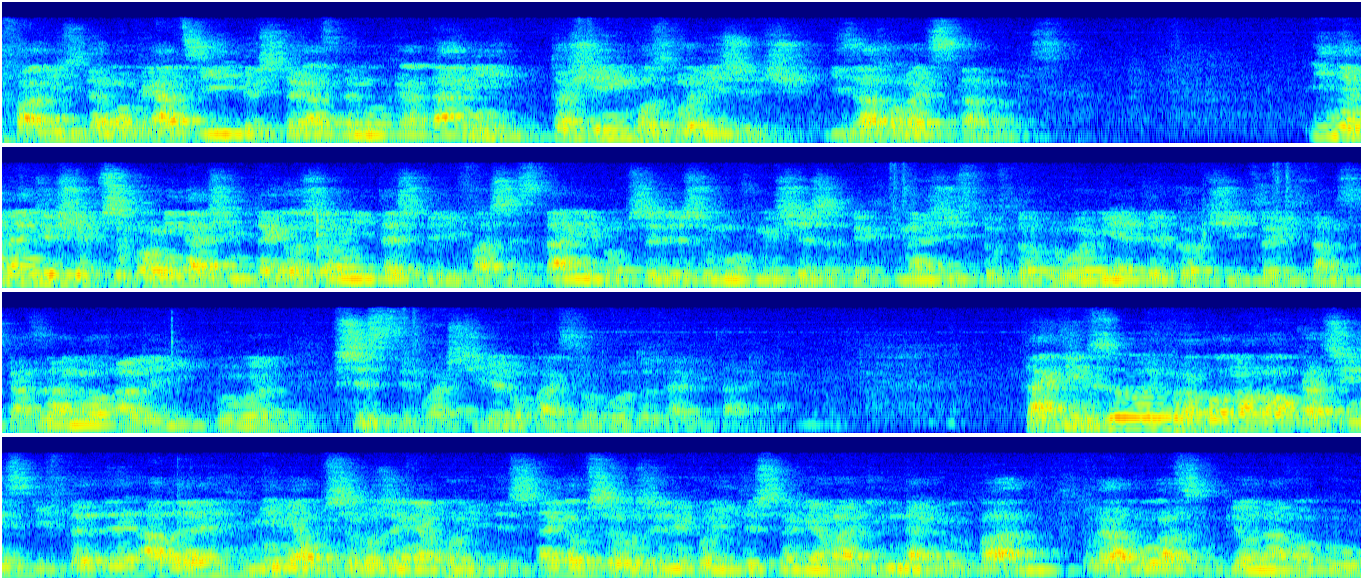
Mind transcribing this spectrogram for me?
chwalić demokrację i być teraz demokratami, to się im pozwoli żyć i zachować stanowisko. I nie będzie się przypominać im tego, że oni też byli faszystami, bo przecież umówmy się, że tych nazistów to było nie tylko ci, co ich tam skazano, ale ich było wszyscy właściwie, bo państwo było totalitarne. Taki wzór proponował Kaczyński wtedy, ale nie miał przełożenia politycznego. Przełożenie polityczne miała inna grupa, która była skupiona wokół,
